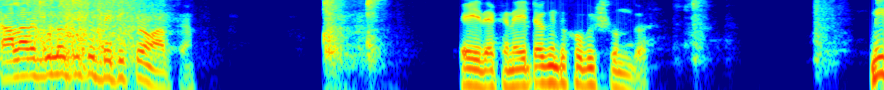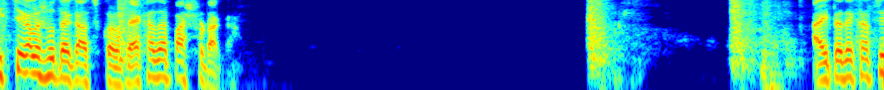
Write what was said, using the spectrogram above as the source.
কালারগুলো কিন্তু ব্যতিক্রম আছে। এই দেখেন এটাও কিন্তু খুবই সুন্দর। মিষ্টি কালার সুতায় কাজ করা এক হাজার পাঁচশো টাকা। এটা দেখাচ্ছে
